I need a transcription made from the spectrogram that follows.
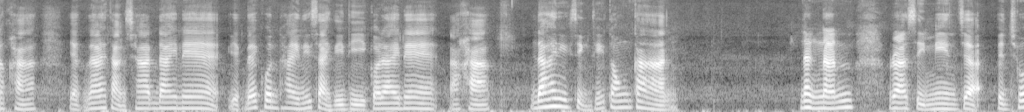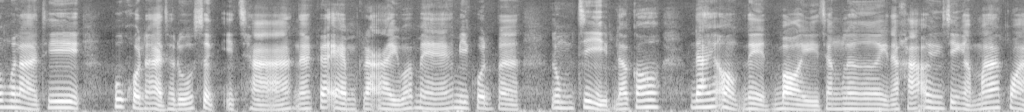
นะคะ อยากได้ต่างชาติได้แน่ อยากได้คนไทยนิสัยดีๆ ก็ได้แน่นะคะ ได้ในสิ่งที่ต้องการดังนั้นราศีมีนจะเป็นช่วงเวลาที่ ผู้คนอาจจะรู้สึกอิจฉานะกระแอมกระไอว่าแม้มีคนมาลุมจีบ แล้วก็ได้ออกเดทบ่อยจังเลยนะคะ เอาจริงๆอะมากกว่า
